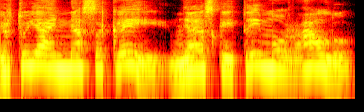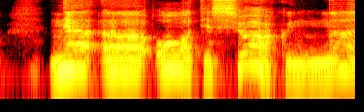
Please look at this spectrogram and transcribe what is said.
ir tu jai nesakai, neskaitai moralų, ne, o tiesiog, na,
